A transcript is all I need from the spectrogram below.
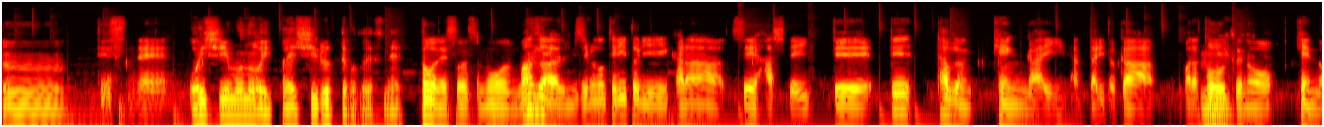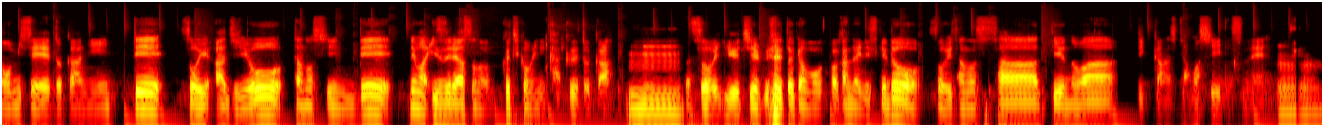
うーん。ですね。美味しいものをいっぱい知るってことですね。そうです、そうです。もう、まずは自分のテリトリーから制覇していって、で、多分、県外だったりとか、また遠くの県のお店とかに行って、そういう味を楽しんで、で、まあ、いずれはその口コミに書くとか、うん。そういう YouTube とかもわかんないですけど、そういう楽しさっていうのは実感してほしいですね。うん。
